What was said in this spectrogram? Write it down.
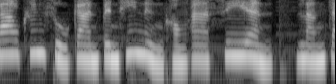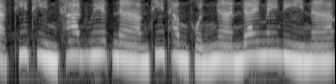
ก้าวขึ้นสู่การเป็นที่หนึ่งของอาเซียน หลังจากที่ทีมชาติเวียดนามที่ทำผลงานได้ไม่ดีนัก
